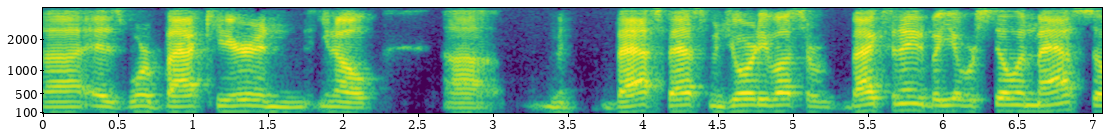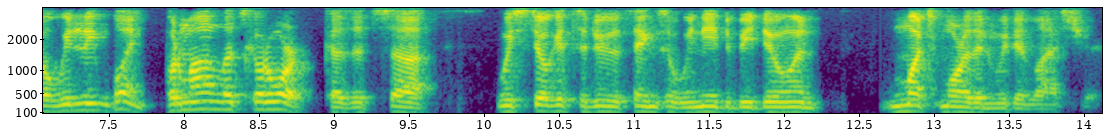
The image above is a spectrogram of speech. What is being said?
uh, as we're back here, and you know, uh, vast vast majority of us are vaccinated, but yet we're still in mass, so we didn't even blink. Put them on, let's go to work because it's uh, we still get to do the things that we need to be doing much more than we did last year.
